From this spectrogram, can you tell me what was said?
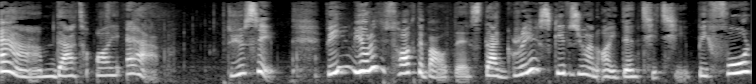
am that I am. Do you see? We, we already talked about this, that grace gives you an identity. Before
